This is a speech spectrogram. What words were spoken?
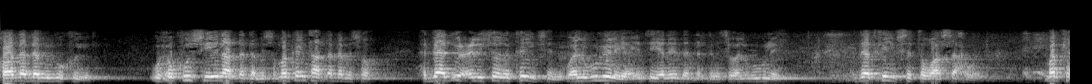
Hoo ku yidhi. Wuxuu kuu siiyey inaad dhadhamiso. Marka intaad dhadhamiso haddaad u celisooda ka iibsan waa lagu leelayahay inta yareeda dhadhamiso waa lagugu leeyahay. Haddaad ka iibsato waa sax wey marka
